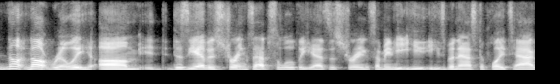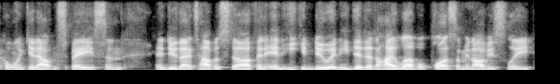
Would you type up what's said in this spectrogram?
not not really. Um, it- does he have his strengths? Absolutely, he has his strengths. I mean, he, he he's been asked to play tackle and get out in space and and do that type of stuff, and and he can do it. And he did it at a high level. Plus, I mean, obviously,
